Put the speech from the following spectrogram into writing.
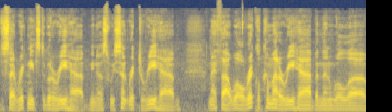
said Rick needs to go to rehab. You know, so we sent Rick to rehab, and I thought, well, Rick will come out of rehab, and then we'll uh,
